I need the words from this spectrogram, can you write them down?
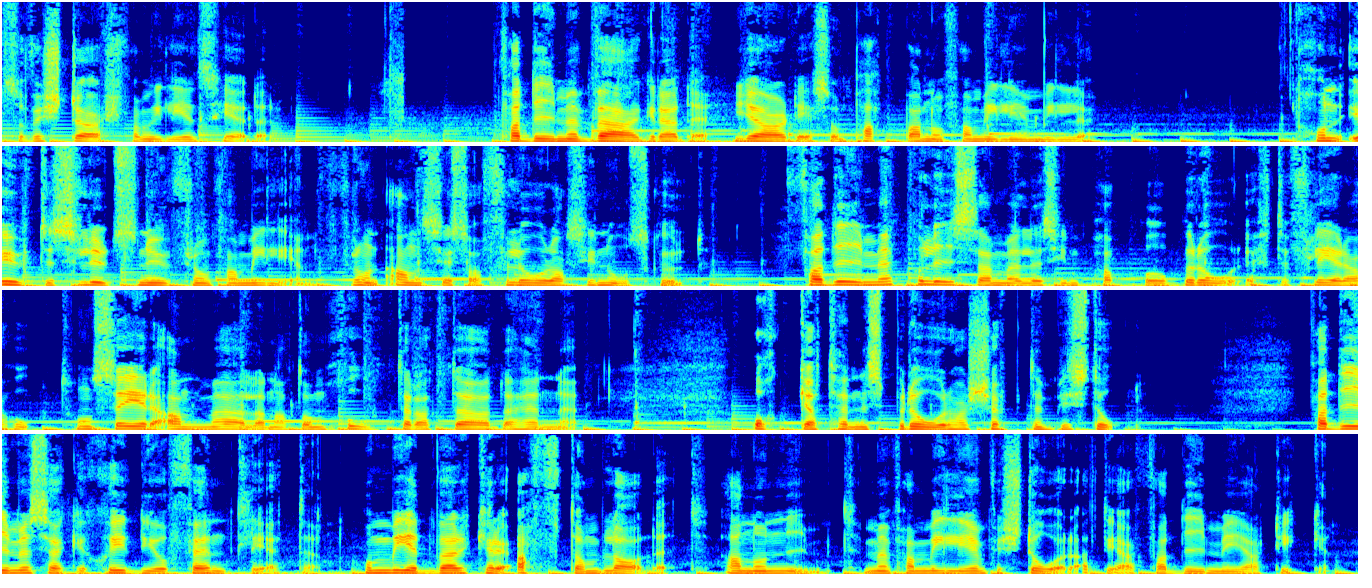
så förstörs familjens heder. Fadime vägrade göra det som pappan och familjen ville. Hon utesluts nu från familjen för hon anses ha förlorat sin oskuld. Fadime polisanmäler sin pappa och bror efter flera hot. Hon säger i anmälan att de hotar att döda henne och att hennes bror har köpt en pistol. Fadime söker skydd i offentligheten och medverkar i Aftonbladet anonymt men familjen förstår att det är Fadime i artikeln.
